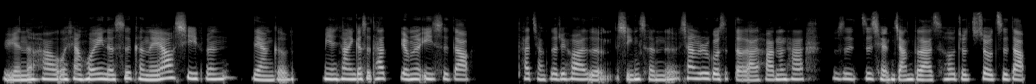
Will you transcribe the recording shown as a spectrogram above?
语言的话，我想回应的是，可能要细分两个面向，一个是他有没有意识到他讲这句话的形成的，像如果是德拉的话，那他就是之前讲德拉之后就就知道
